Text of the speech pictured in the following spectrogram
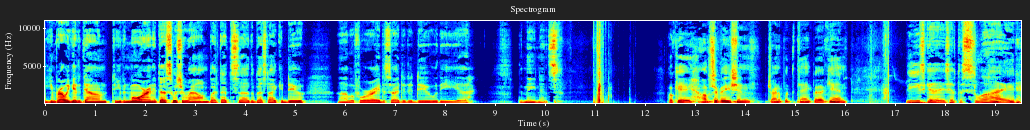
you can probably get it down to even more, and it does switch around, but that's uh, the best I could do uh, before I decided to do the uh, the maintenance. Okay, observation, trying to put the tank back in. These guys have to slide.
